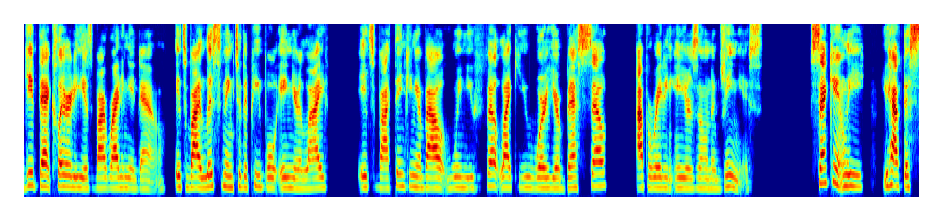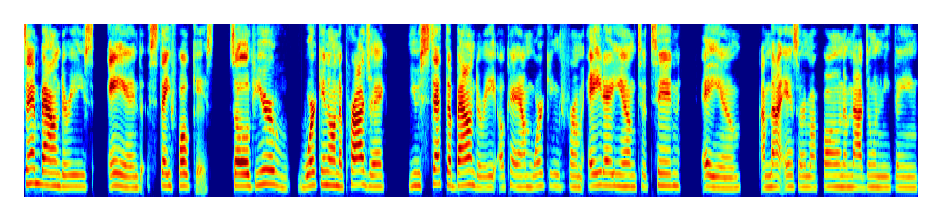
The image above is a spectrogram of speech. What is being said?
get that clarity is by writing it down. It's by listening to the people in your life. It's by thinking about when you felt like you were your best self operating in your zone of genius. Secondly, you have to set boundaries and stay focused. So if you're working on a project, you set the boundary. Okay, I'm working from 8 a.m. to 10 a.m. I'm not answering my phone. I'm not doing anything.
